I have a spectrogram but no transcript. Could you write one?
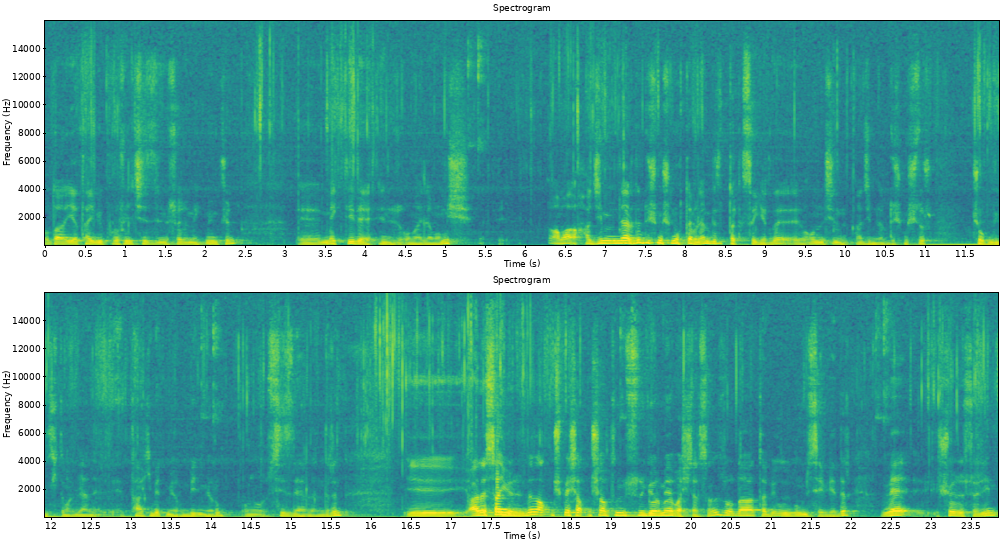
O da yatay bir profil çizdiğini söylemek mümkün. E, MACD de henüz onaylamamış. Ama hacimler de düşmüş muhtemelen bir takısa girdi. E, onun için hacimler düşmüştür. Çok büyük ihtimal yani e, takip etmiyorum bilmiyorum. Onu siz değerlendirin. E, RSI yönünden 65-66'nın üstünü görmeye başlarsanız o daha tabii uygun bir seviyedir. Ve şöyle söyleyeyim,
